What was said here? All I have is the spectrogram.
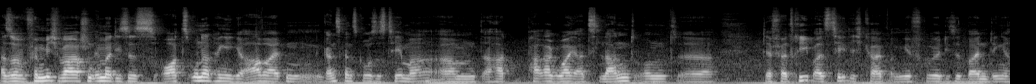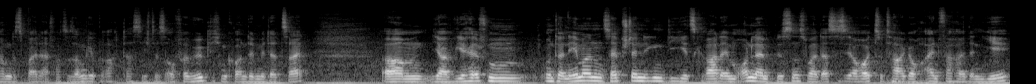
Also für mich war schon immer dieses ortsunabhängige Arbeiten ein ganz, ganz großes Thema. Ähm, da hat Paraguay als Land und äh, der Vertrieb als Tätigkeit bei mir früher, diese beiden Dinge haben das beide einfach zusammengebracht, dass ich das auch verwirklichen konnte mit der Zeit. Ähm, ja, wir helfen Unternehmern, Selbstständigen, die jetzt gerade im Online-Business, weil das ist ja heutzutage auch einfacher denn je,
